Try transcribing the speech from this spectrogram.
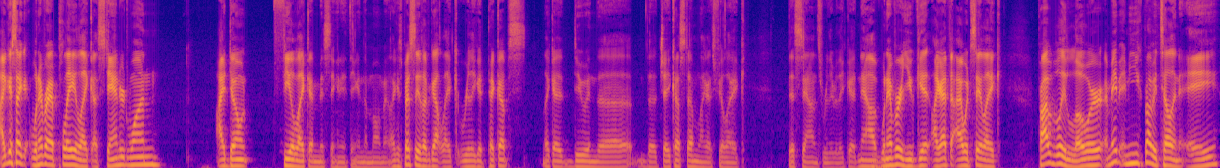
I guess like whenever I play like a standard one, I don't feel like I'm missing anything in the moment. Like especially if I've got like really good pickups, like I do in the the J custom. Like I feel like this sounds really really good. Now, whenever you get like I th- I would say like probably lower. Maybe I mean you could probably tell an A,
